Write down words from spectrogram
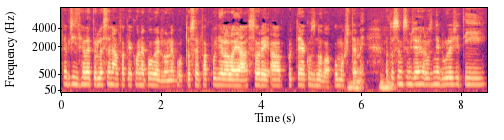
tak říct, hele, tohle se nám fakt jako nepovedlo, nebo to jsem fakt podělala já, sorry, a pojďte jako znova, pomožte mm-hmm. mi. A to si myslím, že je hrozně důležitý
